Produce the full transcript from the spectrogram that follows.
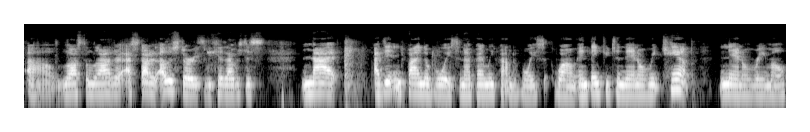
Uh, lost a lot of. I started other stories because I was just not. I didn't find a voice, and I finally found a voice. Wow! And thank you to Nano Camp NaNoWriMo.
